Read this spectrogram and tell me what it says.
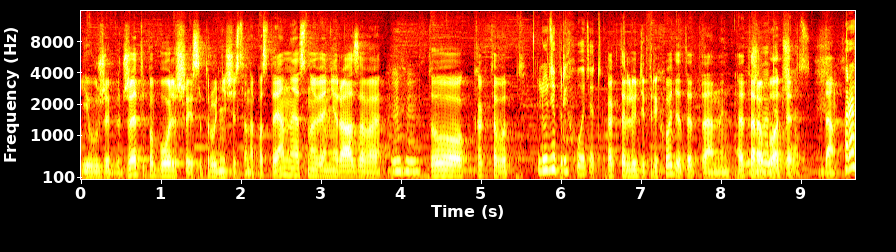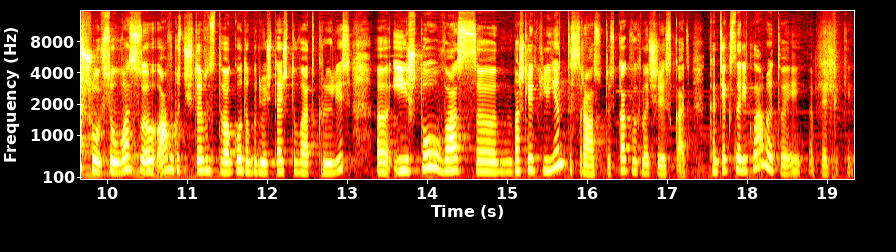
и уже бюджеты побольше, и сотрудничество на постоянной основе, а не разовое, угу. то как-то вот... Люди приходят. Как-то люди приходят, это, это работает. Да. Хорошо, все, у вас э, август 2014 года, будем считать, что вы открылись, э, и что у вас э, пошли клиенты сразу, то есть как вы их начали искать? Контекстной рекламой твоей, опять-таки?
